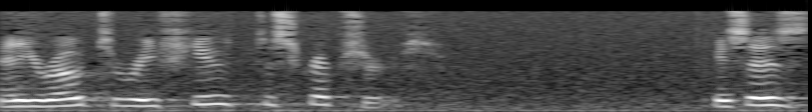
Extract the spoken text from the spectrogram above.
and he wrote to refute the scriptures. He says,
